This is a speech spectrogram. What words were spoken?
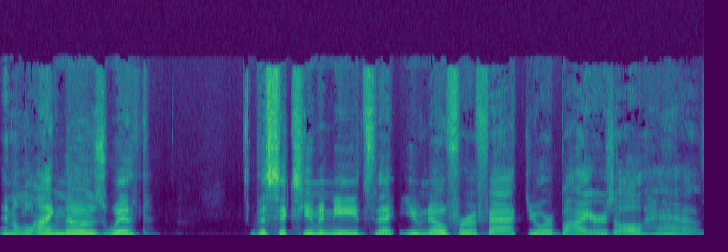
and align those with the six human needs that you know for a fact your buyers all have.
